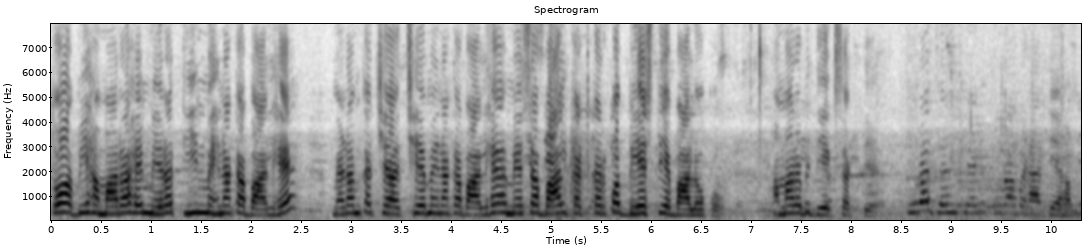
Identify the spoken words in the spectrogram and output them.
तो अभी हमारा है, मेरा तीन महीना का बाल है, मैडम का छः छः महीना का बाल है हमेशा बाल कट कर को बेचते हैं बालों को। हमारा भी देख सकते हैं। पूरा जेंट्स, लेडी पूरा बढ़ाते हैं हम।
